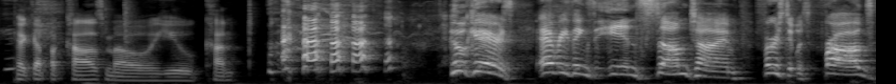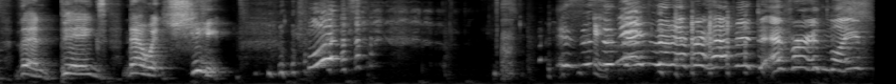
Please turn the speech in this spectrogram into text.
pick up a Cosmo, you cunt. Who cares? Everything's in sometime. First it was frogs, then pigs, now it's sheep. what? Is this a thing that ever happened ever in life?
